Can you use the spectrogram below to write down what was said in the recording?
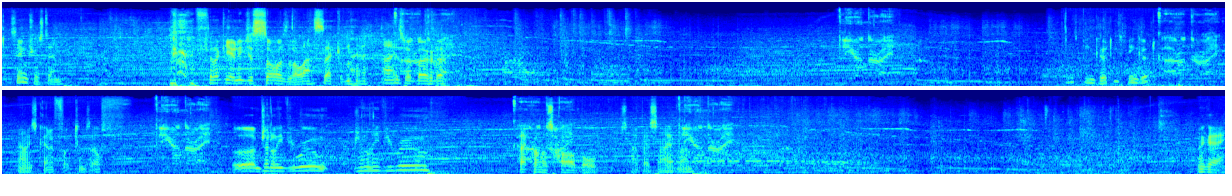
it's interesting. I feel like he only just saw us at the last second there. Eyes were Boda. Clear on the right. He's been good. He's been good. Car on the right. Now he's kind of fucked himself. Clear on the right. Oh, I'm trying to leave you room. I'm trying to leave you room. That Car was the right. horrible, side by side, man. right. Okay.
